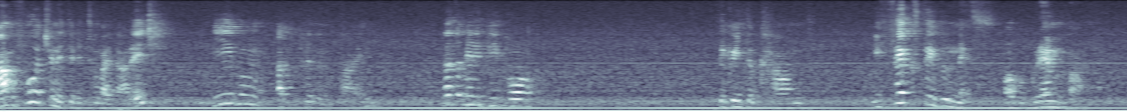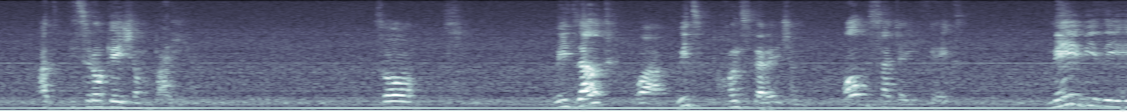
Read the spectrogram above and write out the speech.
unfortunately, to my knowledge, even at present time, not many people take into account effectiveness of boundary as dislocation barrier. So, without or with consideration of such effects, maybe the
